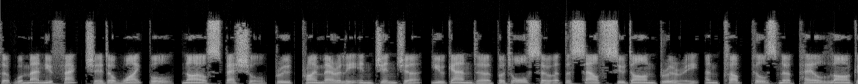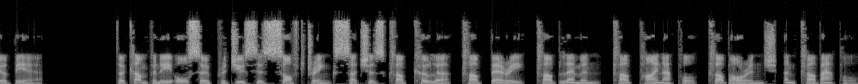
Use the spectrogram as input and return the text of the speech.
that were manufactured are White Bull, Nile Special brewed primarily in Jinja, Uganda but also at the South Sudan Brewery and Club Pilsner Pale Lager beer. The company also produces soft drinks such as Club Cola, Club Berry, Club Lemon, Club Pineapple, Club Orange, and Club Apple.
